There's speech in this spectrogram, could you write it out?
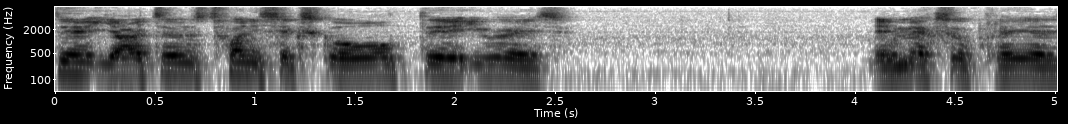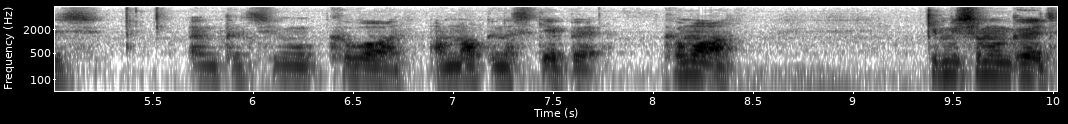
30 items, 26 gold, 30 rays. It mix up players and consume. Come on, I'm not going to skip it. Come on. Give me someone good.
